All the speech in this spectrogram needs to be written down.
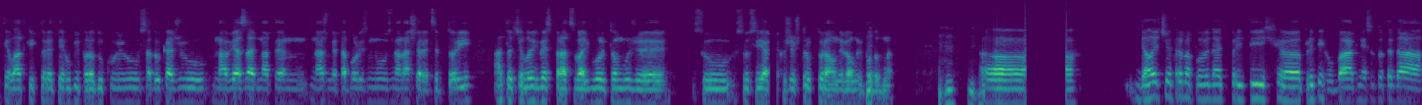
tie látky, ktoré tie huby produkujú, sa dokážu naviazať na ten náš metabolizmus, na naše receptory a to telo ich vie spracovať kvôli tomu, že sú, sú si akože štruktúrálne veľmi podobné. Uh, ďalej, čo je treba povedať pri tých, uh, pri tých hubách, nie sú to teda,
